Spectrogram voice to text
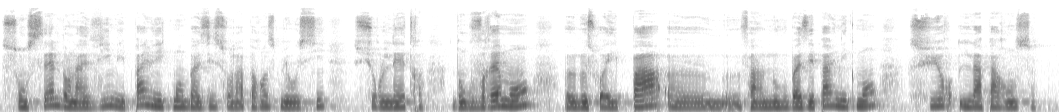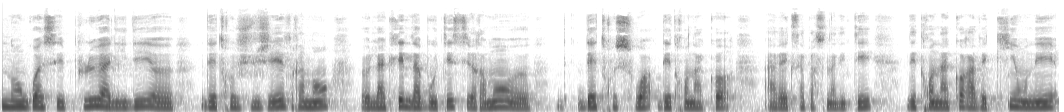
sont celles dont la vie n'est pas uniquement basée sur l'apparence mais aussi sur l'être. Donc vraiment euh, ne soyez pas, euh, enfin ne vous basez pas uniquement sur l'apparence. N'angoissez plus à l'idée euh, d'être jugé. Vraiment, euh, la clé de la beauté, c'est vraiment euh, d'être soi, d'être en accord avec sa personnalité, d'être en accord avec qui on est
